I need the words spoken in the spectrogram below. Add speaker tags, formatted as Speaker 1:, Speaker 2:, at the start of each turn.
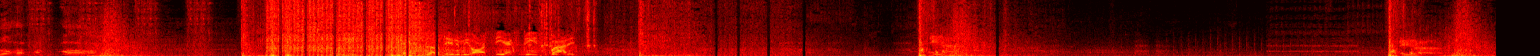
Speaker 1: Heads up, enemy RCXD spotted.
Speaker 2: Yeah.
